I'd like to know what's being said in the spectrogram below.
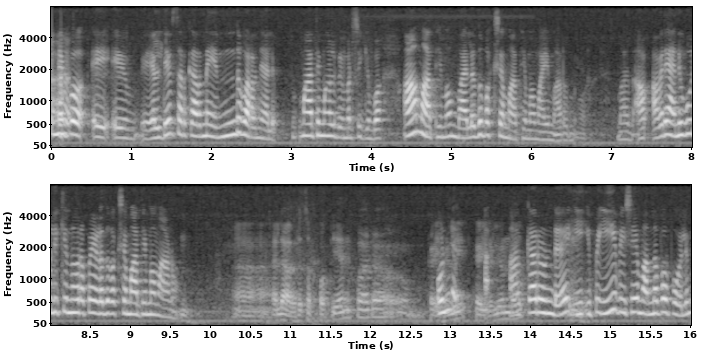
ഇനിയിപ്പോ എൽ ഡി എഫ് സർക്കാരിനെ എന്ത് പറഞ്ഞാലും മാധ്യമങ്ങൾ വിമർശിക്കുമ്പോൾ ആ മാധ്യമം വലതുപക്ഷ മാധ്യമമായി മാറുന്നു. അവരെ അനുകൂലിക്കുന്നവർ അപ്പോൾ ഇടതുപക്ഷ മാധ്യമമാണോ? അല്ല അവരെ സപ്പോർട്ട് ചെയ്യാൻ ഇപ്പോൾ ആൾക്കാരുണ്ട്. ഈ ഇപ്പൊ ഈ വിഷയം വന്നപ്പോൾ പോലും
